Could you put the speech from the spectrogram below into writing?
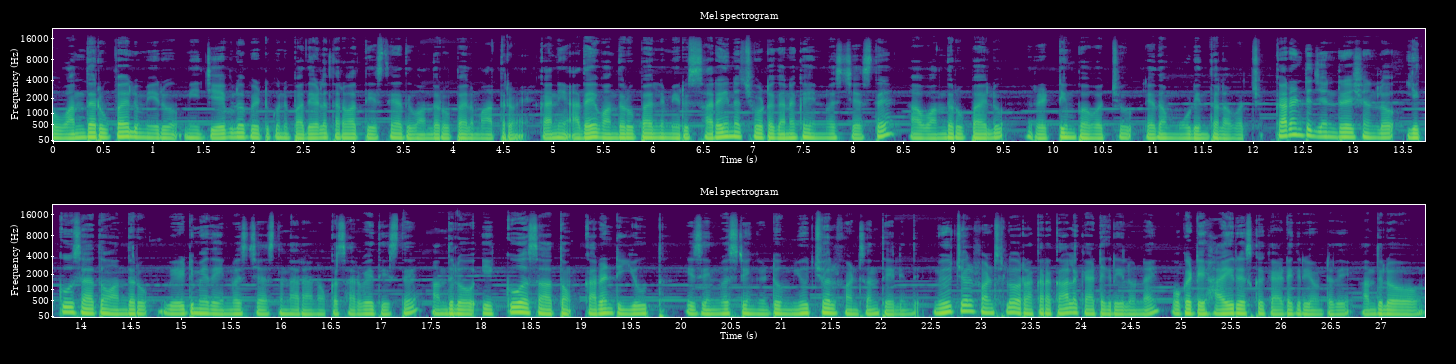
వంద రూపాయలు మీరు మీ జేబులో పెట్టుకుని పదేళ్ళ తర్వాత తీస్తే అది వంద రూపాయలు మాత్రమే. కానీ అదే వంద రూపాయలని మీరు సరైన చోట గనక ఇన్వెస్ట్ చేస్తే ఆ వంద రూపాయలు రెట్టింపు అవ్వచ్చు లేదా మూడింతలు అవ్వచ్చు. కరెంట్ జనరేషన్లో ఎక్కువ శాతం అందరూ వేటి మీద ఇన్వెస్ట్ చేస్తున్నారా అని ఒక సర్వే తీస్తే అందులో ఎక్కువ శాతం current youth is investing into mutual funds అని తేలింది. మ్యూచువల్ ఫండ్స్లో రకరకాల కేటగిరీలు ఉన్నాయి. ఒకటి హై రిస్క్ కేటగిరీ ఉంటుంది. అందులో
